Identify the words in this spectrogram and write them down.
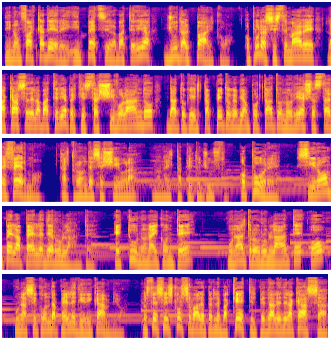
di non far cadere i pezzi della batteria giù dal palco oppure a sistemare la cassa della batteria perché sta scivolando dato che il tappeto che abbiamo portato non riesce a stare fermo. D'altronde se scivola non è il tappeto giusto. Oppure si rompe la pelle del rullante e tu non hai con te un altro rullante o una seconda pelle di ricambio. Lo stesso discorso vale per le bacchette, il pedale della cassa.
